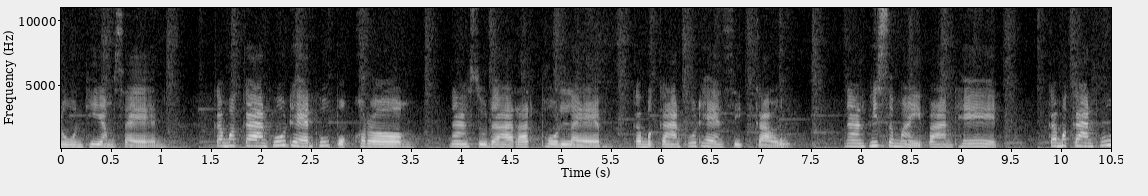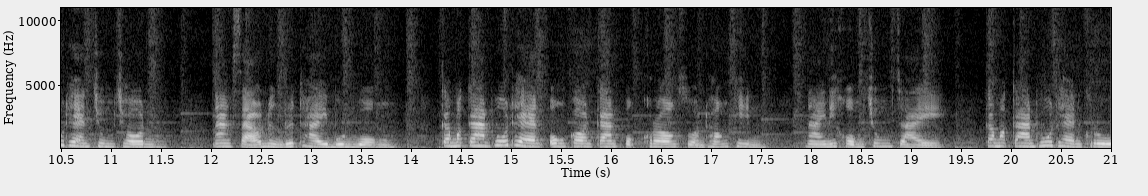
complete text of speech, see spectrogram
นูนเทียมแสน กรรมการผู้แทนผู้ปกครอง นางสุดารัตน์พลแหลม กรรมการผู้แทนสิทธิ์เก่า นางพิสมัยปานเทศ กรรมการผู้แทนชุมชน นางสาวหนึ่งฤทัยบุญวงศ์กรรมการผู้แทนองค์กรการปกครองส่วนท้องถิ่น นายนิคมชุ่มใจ กรรมการผู้แทนครู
